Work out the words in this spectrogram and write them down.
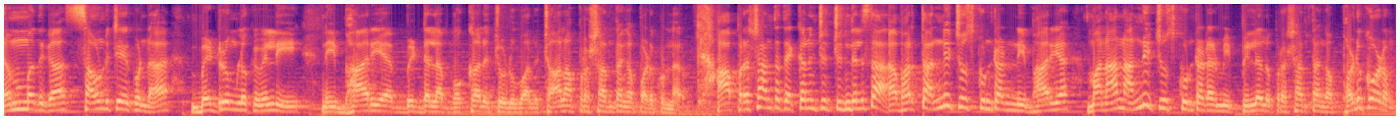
నెమ్మదిగా సౌండ్ చేయకుండా బెడ్రూమ్లోకి వెళ్ళి నీ భార్య బిడ్డల మొక్కలు చూడు వాళ్ళు చాలా ప్రశాంతంగా పడుకున్నారు. ఆ ప్రశాంతత ఎక్కడి నుంచి వచ్చింది తెలుసా? ఆ భర్త అన్ని చూసుకుంటాడు నీ భార్య మా నాన్న అన్ని చూసుకుంటాడని మీ పిల్లలు ప్రశాంతంగా పడుకోవడం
